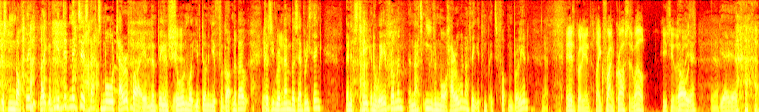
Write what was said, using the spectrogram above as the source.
just nothing. Like if you didn't exist, that's more terrifying than being shown what you've done and you've forgotten about because he remembers everything. And it's taken away from him, and that's even more harrowing. I think it's it's fucking brilliant. Yeah, It is brilliant. Like Frank Cross as well. He's the other Oh ghost. yeah, yeah, yeah.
